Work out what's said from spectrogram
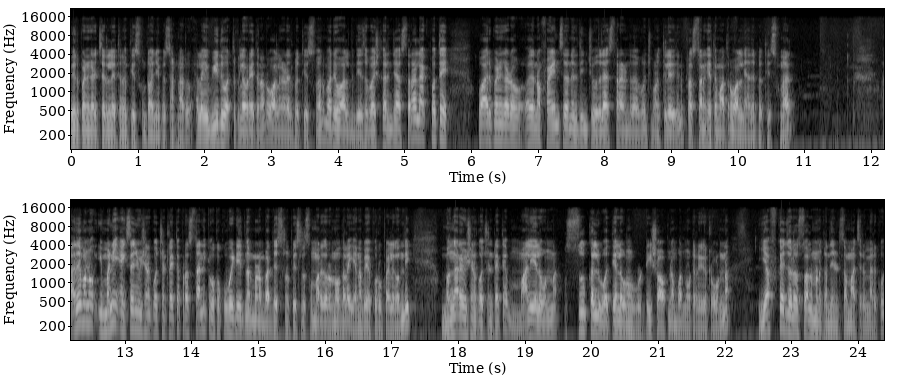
వీరిపైన కూడా చర్యలు అయితే తీసుకుంటామని చెప్పేసి అంటున్నారు. అలాగే వీధి వర్తకులు ఎవరైతే ఉన్నారో వాళ్ళని కూడా అదుపులో తీసుకున్నారు. మరి వాళ్ళని దేశ బహిష్కారం చేస్తారా? లేకపోతే వారిపైన కూడా ఏదైనా ఫైన్స్ అనేది విధించి వదిలేస్తారనే దాని గురించి మనకు తెలియదు కానీ ప్రస్తుతానికైతే మాత్రం వాళ్ళని అదుపులో తీసుకున్నారు. అదే మనం ఈ మనీ ఎక్స్చేంజ్ విషయానికి వచ్చినట్లయితే ప్రస్తుతానికి ఒక కువైట్ అయితే మనం భారతదేశం రూపీస్లో సుమారుగా రెండు వందల ఎనభై ఒక్క రూపాయలుగా ఉంది. బంగారం విషయానికి వచ్చినట్లయితే మాలియాలో ఉన్న సూకల్ ఒతేలో ఉన్నటువంటి షాప్ నెంబర్ నూట ఇరవై ఒకటిలో ఉన్న ఎఫ్కే జ్యువెలర్స్ వాళ్ళు మనకు అందించిన సమాచారం మేరకు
